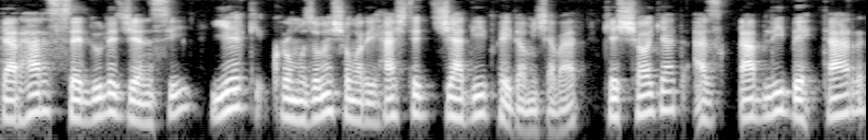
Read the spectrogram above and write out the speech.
در هر سلول جنسی یک کروموزوم شماره 8 جدید پیدا می شود که شاید از قبلی بهتر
